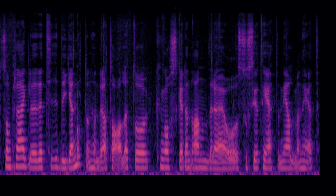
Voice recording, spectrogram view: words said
som präglade det tidiga 1900-talet och kung Oscar II och societeten i allmänhet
